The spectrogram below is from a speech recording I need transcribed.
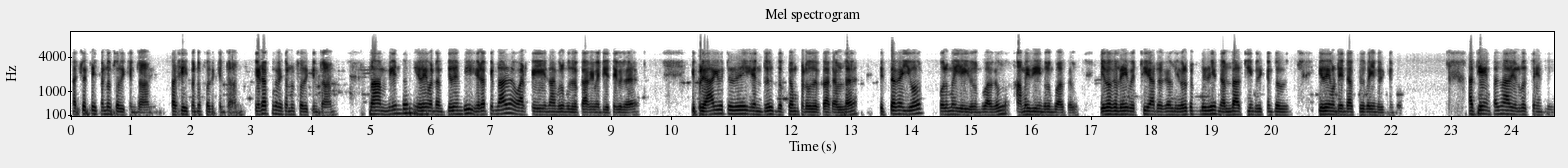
அச்சத்தை கண்டும் சோதிக்கின்றான் பசியை கண்டும் சோதிக்கின்றான் இழப்புகளை கண்டும் சோதிக்கின்றான். நாம் மீண்டும் இறைவனிடம் திரும்பி இழப்பில்லாத வாழ்க்கையை நாம் விரும்புவதற்காக வேண்டிய தவிர இப்படி ஆகிவிட்டதே என்று துக்கம் படுவதற்காக அல்ல இத்தகையோர் பொறுமையை விரும்புவார்கள் அமைதியை விரும்புவார்கள். இவர்களே வெற்றியாளர்கள் இவர்கள் மீதே நல்லாட்சியும் இருக்கின்றது. இறைவனுடைய நற்கிருபையும் இருக்கின்றது. அத்தியாயம் பதினாறு எழுபத்தி ஐந்து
